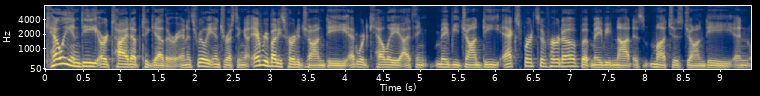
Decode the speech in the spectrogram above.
Kelly and Dee are tied up together, and it's really interesting. Everybody's heard of John Dee. Edward Kelly, I think maybe John Dee experts have heard of, but maybe not as much as John Dee. And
